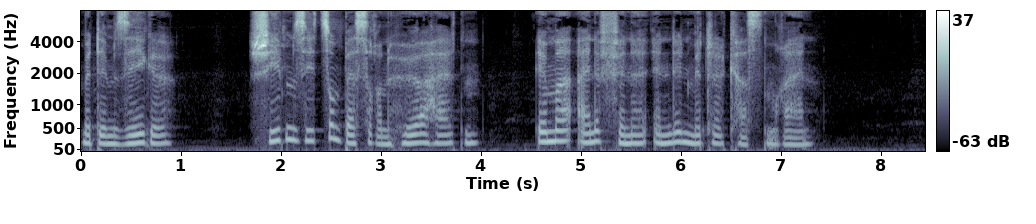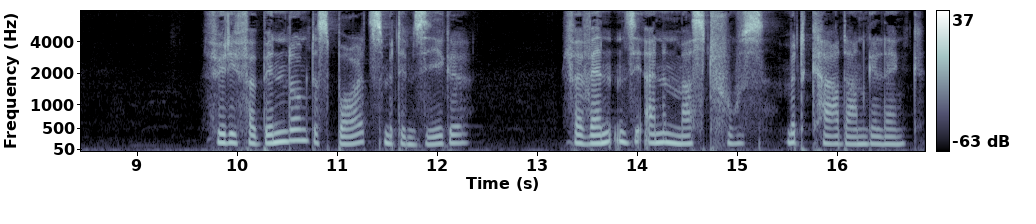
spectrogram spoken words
mit dem Segel schieben Sie zum besseren Höherhalten immer eine Finne in den Mittelkasten rein. Für die Verbindung des Boards mit dem Segel verwenden Sie einen Mastfuß mit Kardangelenk,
